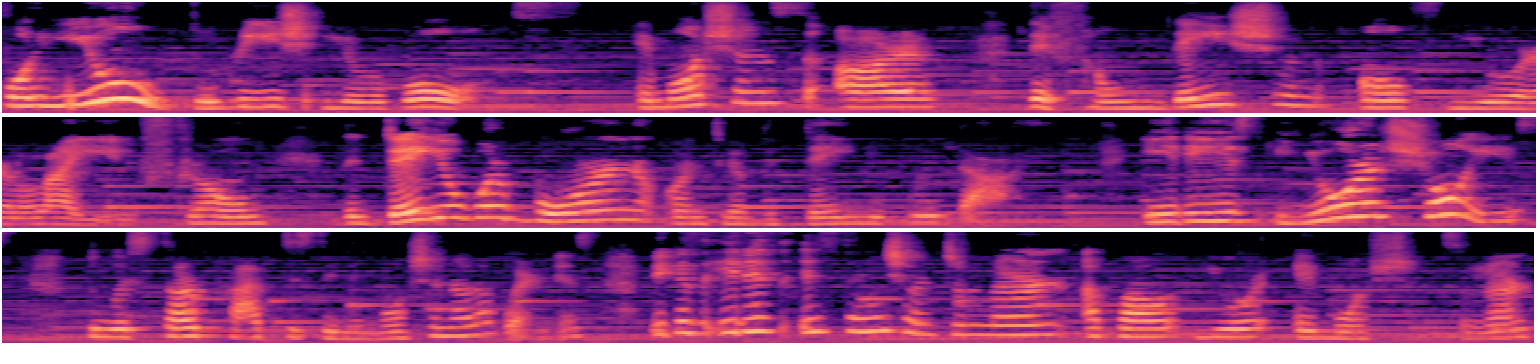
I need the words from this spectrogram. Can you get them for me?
for you to reach your goals. Emotions are the foundation of your life from the day you were born until the day you will die. It is your choice to start practicing emotional awareness because it is essential to learn about your emotions, learn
